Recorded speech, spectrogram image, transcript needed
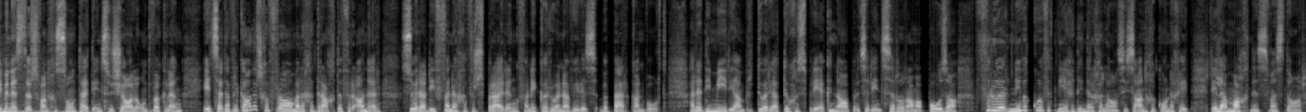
Die ministers van gesondheid en sosiale ontwikkeling het Suid-Afrikaners gevra om hulle gedrag te verander sodat die vinnige verspreiding van die koronavirus beperk kan word. Hulle het die media in Pretoria toegespreek na president Cyril Ramaphosa vroeër nuwe COVID-19 regulasies aangekondig het. Lila Magnus was daar.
